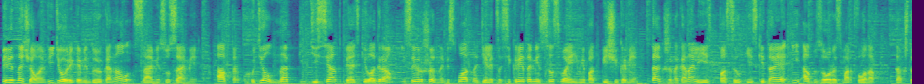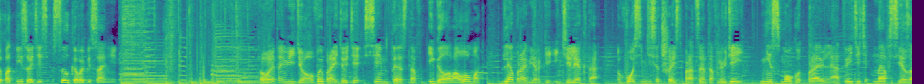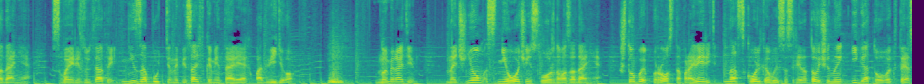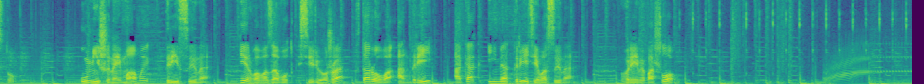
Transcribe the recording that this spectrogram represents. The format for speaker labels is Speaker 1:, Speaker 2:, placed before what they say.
Speaker 1: Перед началом видео рекомендую канал Сами с усами. Автор похудел на 55 килограмм и совершенно бесплатно делится секретами со своими подписчиками. Также на канале есть посылки из Китая и обзоры смартфонов, так что подписывайтесь, ссылка в описании. В этом видео вы пройдете 7 тестов и головоломок для проверки интеллекта. 86% людей не смогут правильно ответить на все задания. Свои результаты не забудьте написать в комментариях под видео. Номер один. Начнем с не очень сложного задания, чтобы просто проверить, насколько вы сосредоточены и готовы к тесту. У Мишиной мамы три сына. Первого зовут Сережа, второго Андрей, а как имя третьего сына? Время пошло.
